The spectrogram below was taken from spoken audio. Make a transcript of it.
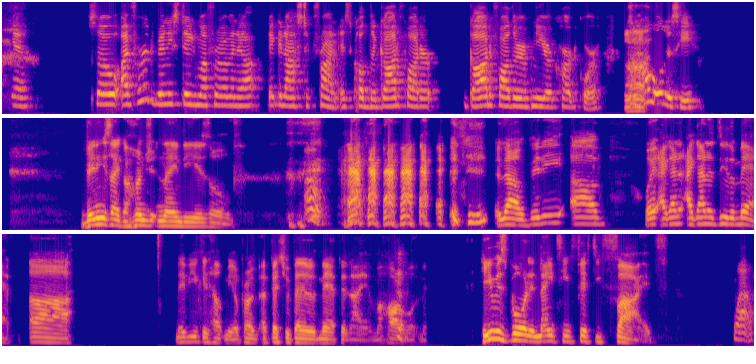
Yeah. So I've heard Vinnie Stigma from Agno- Agnostic Front is called the Godfather Godfather of New York hardcore. So Uh-huh. how old is he? Vinnie's like 190 years old. Oh, no, Vinnie. Um, wait, I got to I got to do the math. Uh, maybe you can help me. I'm probably I bet you're better with math than I am. I'm a horrible at math. He was born in 1955. wow.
